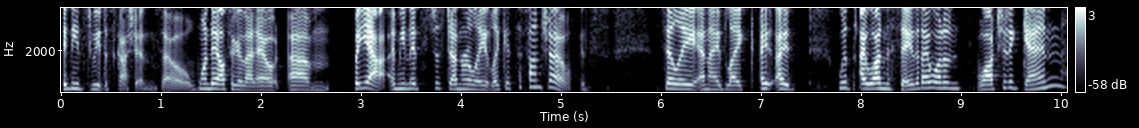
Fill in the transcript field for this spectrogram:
it needs to be a discussion. So one day I'll figure that out. Um, but yeah, I mean, it's just generally like it's a fun show. It's silly, and I'd like I I would I want to say that I want to watch it again,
